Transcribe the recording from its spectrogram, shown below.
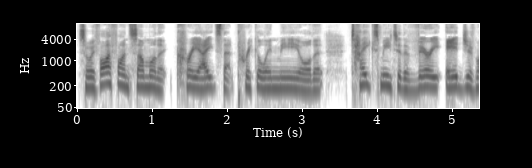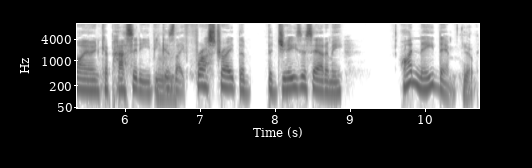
So if I find someone that creates that prickle in me or that takes me to the very edge of my own capacity because they frustrate the bejesus out of me, I need them. Yep.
